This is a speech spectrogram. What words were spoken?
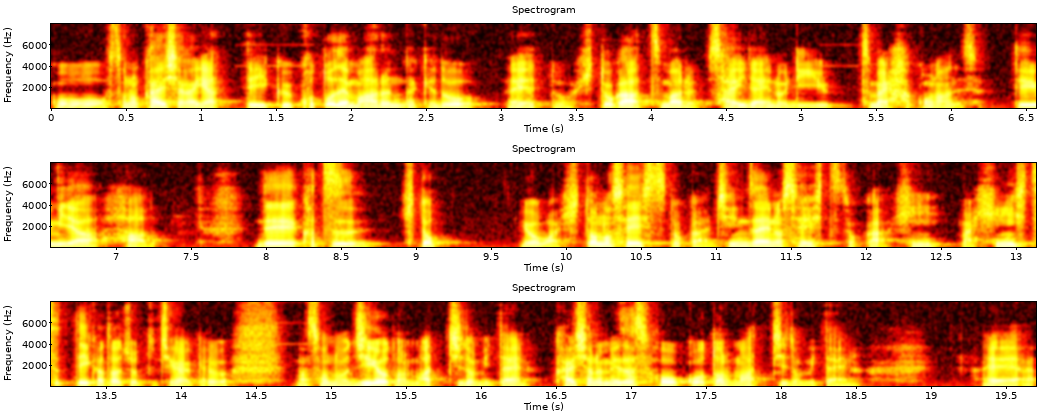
こう、その会社がやっていくことでもあるんだけど、えっと、人が集まる最大の理由、つまり箱なんですよ。っていう意味ではハード。で、かつ、人。要は人の性質とか人材の性質とか品、まあ、品質って言い方はちょっと違うけど、まあ、その事業とのマッチ度みたいな、会社の目指す方向とのマッチ度みたいな、えー、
